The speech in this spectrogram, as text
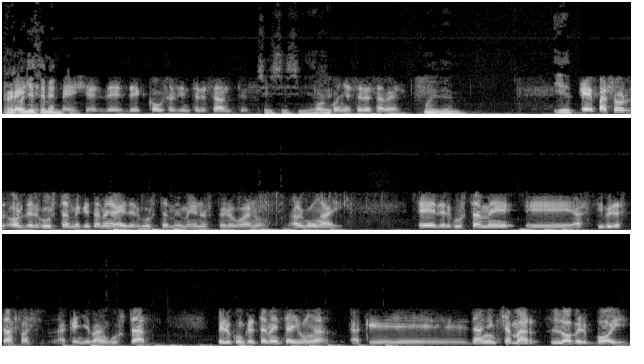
recoñecemento. Peixes de, de cousas interesantes. Sí, sí, sí. Por eh. coñecer e saber. Moi ben. E, e paso os, os desgústame, que tamén hai desgústame, menos, pero bueno, algún hai. E desgústame eh, as ciberestafas, a quen lle van gustar, pero concretamente hai unha a que dan en chamar Loverboy,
